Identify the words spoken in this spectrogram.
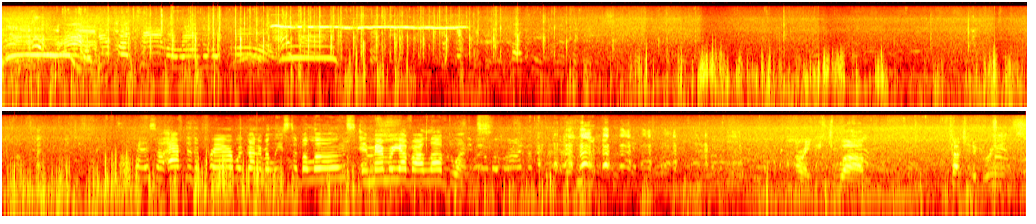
Hey, so give my team a round of applause. Fatih, I'm gonna take these. Okay, so after the prayer, we're going to release the balloons in memory of our loved ones. All right, each you um, touching agreements.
